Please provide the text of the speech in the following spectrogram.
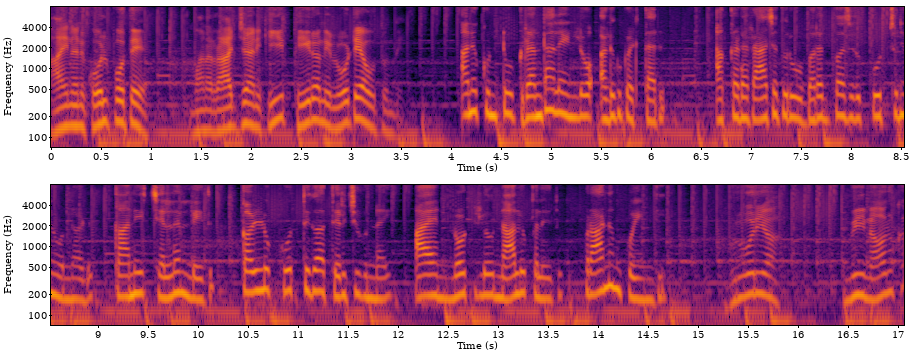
ఆయనని కోల్పోతే మన రాజ్యానికి తీరని లోటే అవుతుంది. అనుకుంటూ గ్రంథాలయంలో అడుగు పెడతారు. అక్కడ రాజగురువు భరద్వాజుడు కూర్చుని ఉన్నాడు. కానీ చెల్లం లేదు. కళ్ళు పూర్తిగా తెరిచి ఉన్నాయి. ఆయన నోటిలో నాలుక లేదు. ప్రాణం పోయింది. గురువర్యా మీ నాలుక?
